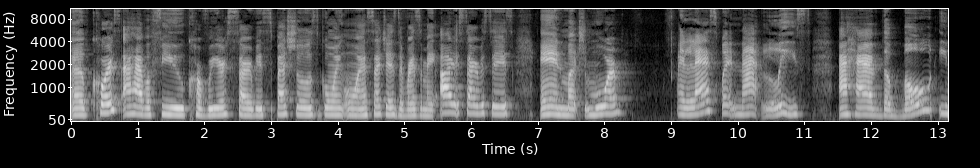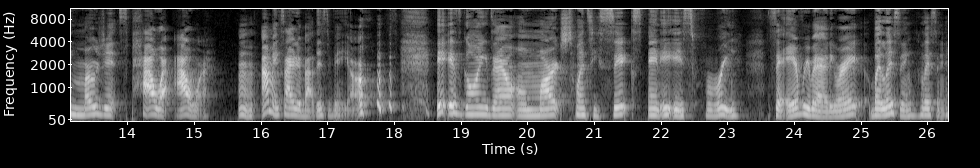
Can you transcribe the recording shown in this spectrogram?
Of course, I have a few career service specials going on, such as the resume audit services and much more. And last but not least, I have the Bold Emergence Power Hour. Mm, I'm excited about this event, y'all. it is going down on March 26th and it is free to everybody, right? But listen, listen,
